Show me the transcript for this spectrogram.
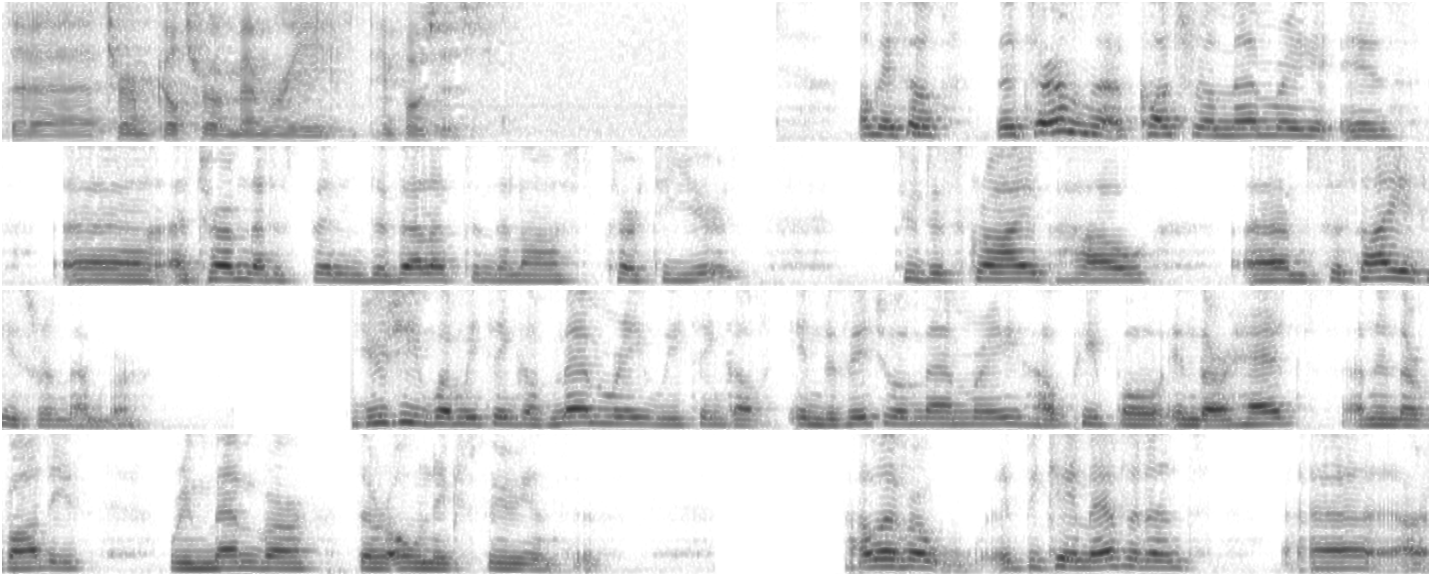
the term cultural memory imposes? Okay, so the term cultural memory is uh, a term that has been developed in the last 30 years to describe how um, societies remember. Usually when we think of memory, we think of individual memory, how people in their heads and in their bodies remember their own experiences. However, it became evident uh,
